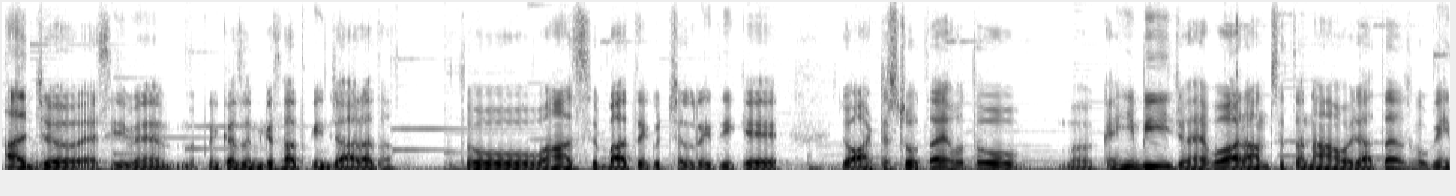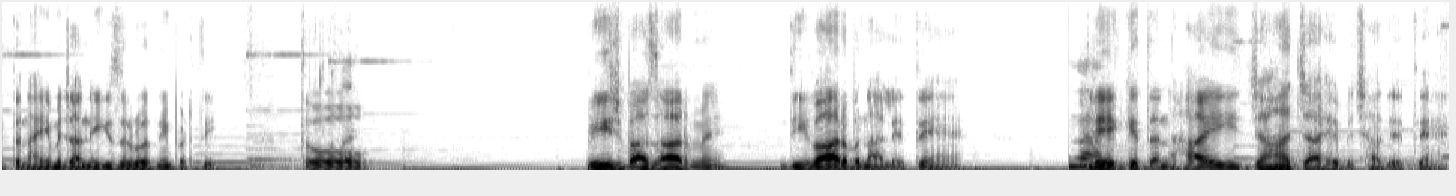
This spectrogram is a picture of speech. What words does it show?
آج ایسی میں اپنے کزن کے ساتھ کہیں جا رہا تھا تو وہاں سے باتیں کچھ چل رہی تھی کہ جو آرٹسٹ ہوتا ہے وہ تو کہیں بھی جو ہے وہ آرام سے تنہا ہو جاتا ہے اس کو کہیں تنہائی میں جانے کی ضرورت نہیں پڑتی۔ تو بیچ بازار میں دیوار بنا لیتے ہیں۔ لے کے تنہائی جہاں چاہے بچھا دیتے ہیں۔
